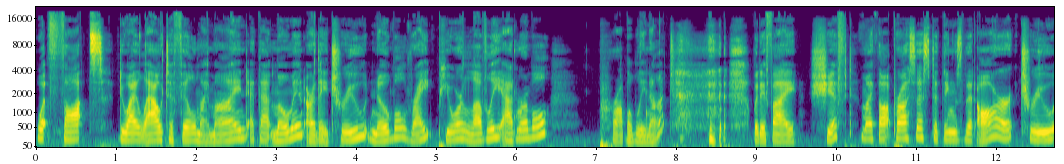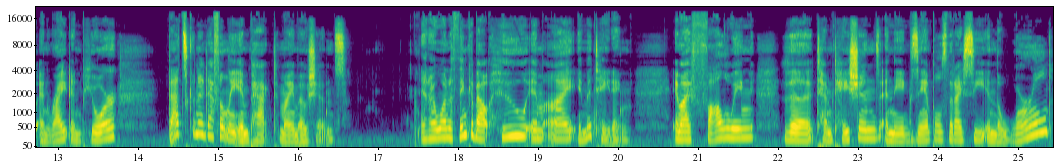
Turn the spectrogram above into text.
What thoughts do I allow to fill my mind at that moment? Are they true, noble, right, pure, lovely, admirable? Probably not. but if I shift my thought process to things that are true and right and pure, that's going to definitely impact my emotions. And I want to think about who am I imitating? Am I following the temptations and the examples that I see in the world?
